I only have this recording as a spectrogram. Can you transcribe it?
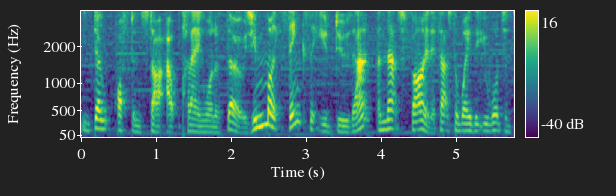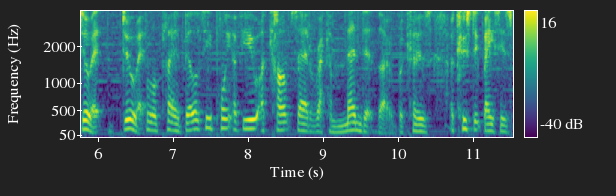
you don't often start out playing one of those. You might think that you do that, and that's fine. If that's the way that you want to do it, do it. From a playability point of view, I can't say I'd recommend it though, because acoustic basses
